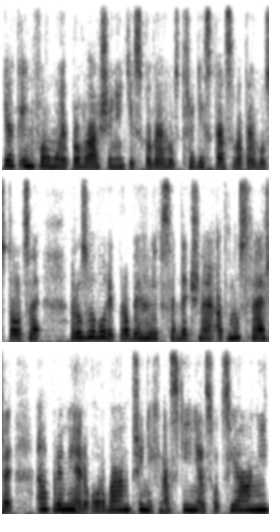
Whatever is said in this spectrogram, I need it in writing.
Jak informuje prohlášení tiskového střediska svatého stolce, rozhovory proběhly v srdečné atmosféře a premiér Orbán při nich nastínil sociální,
